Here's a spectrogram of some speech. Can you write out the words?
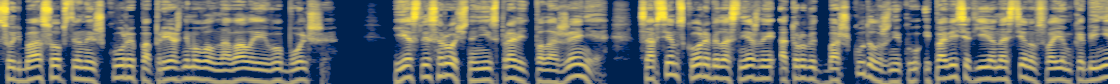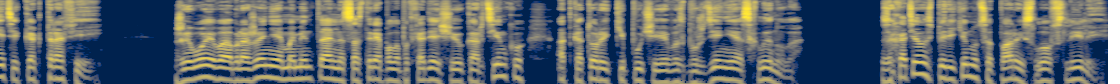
Судьба собственной шкуры по-прежнему волновала его больше. Если срочно не исправить положение, совсем скоро Белоснежный отрубит башку должнику и повесит ее на стену в своем кабинете как трофей. Живое воображение моментально состряпало подходящую картинку, от которой кипучее возбуждение схлынуло. Захотелось перекинуться парой слов с Лилией.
